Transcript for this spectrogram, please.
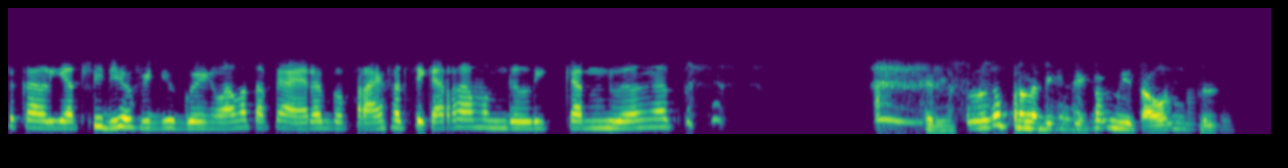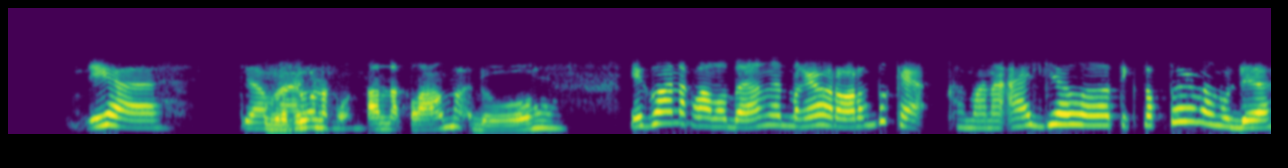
suka lihat video-video gue yang lama tapi akhirnya gue private sih karena menggelikan banget. serius lu tuh pernah bikin TikTok di tahun iya, zaman. berarti lu anak anak lama dong Ya gue anak lama banget, makanya orang-orang tuh kayak ke mana aja lo. TikTok tuh emang udah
